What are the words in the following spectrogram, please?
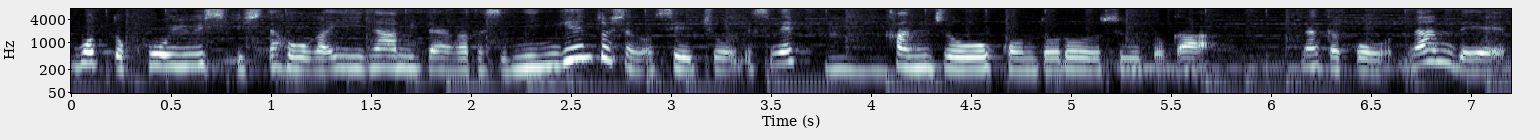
もっとこういう意識した方がいいなみたいな形で人間としての成長ですね、うん、感情をコントロールするとかなんかこうなんで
